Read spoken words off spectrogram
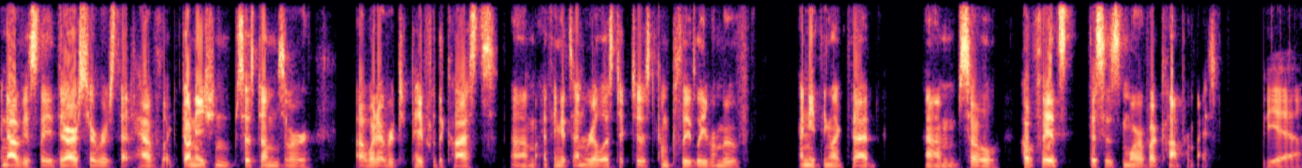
And obviously, there are servers that have like donation systems or uh, whatever to pay for the costs. Um, I think it's unrealistic to just completely remove anything like that. Um, so hopefully, it's this is more of a compromise. Yeah.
